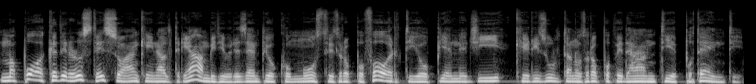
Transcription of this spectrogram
Ma può accadere lo stesso anche in altri ambiti, per esempio con mostri troppo forti o PNG che risultano troppo pedanti e potenti.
